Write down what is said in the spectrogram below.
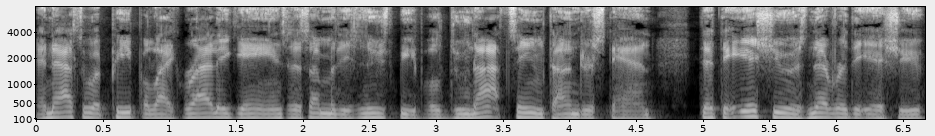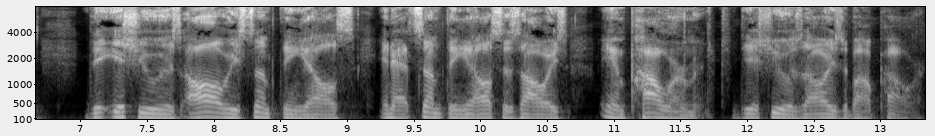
And that's what people like Riley Gaines and some of these news people do not seem to understand that the issue is never the issue the issue is always something else, and that something else is always empowerment. The issue is always about power.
